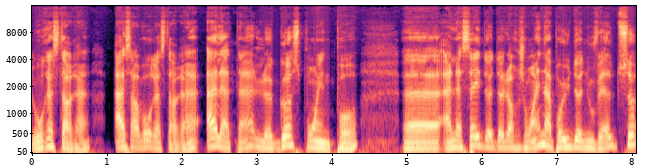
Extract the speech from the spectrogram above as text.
au restaurant. Elle s'en va au restaurant, elle attend, le gars se pointe pas. Euh, elle essaye de, de le rejoindre, elle n'a pas eu de nouvelles, tout ça.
